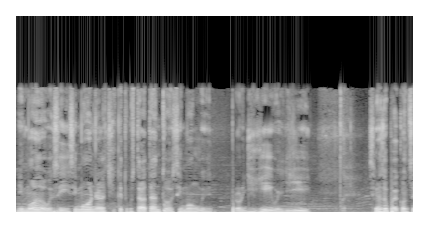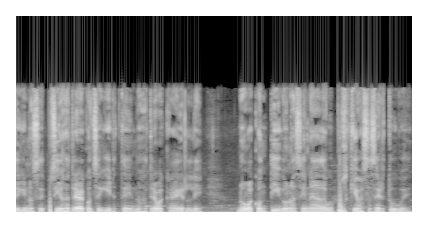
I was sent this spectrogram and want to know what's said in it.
Ni modo, güey. Sí, Simón, era la chica que te gustaba tanto, Simón, güey. Pero GG, güey, GG. Si no se puede conseguir, no se, si no se atreve a conseguirte, no se atreve a caerle, no va contigo, no hace nada, güey, pues ¿qué vas a hacer tú, güey?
